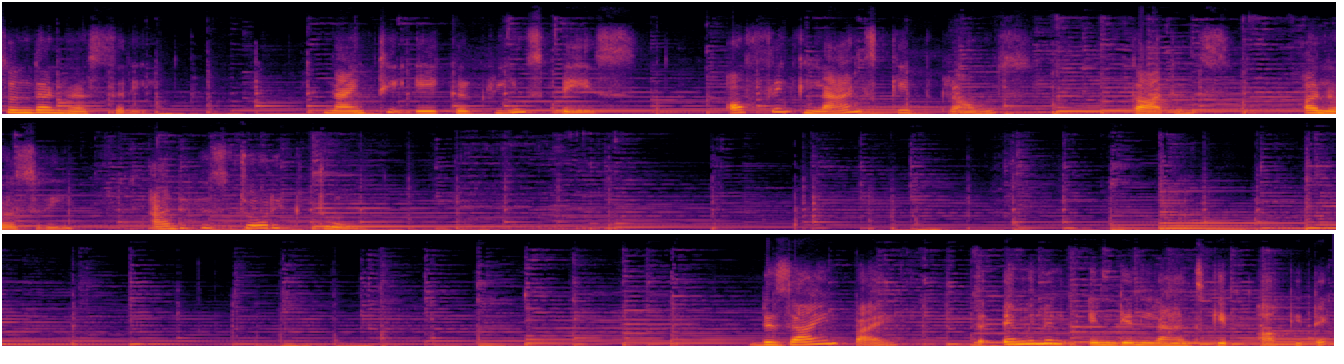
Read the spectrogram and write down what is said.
Sunder Nursery 90 acre green space offering landscape grounds, gardens, a nursery, and a historic tomb. Designed by the eminent Indian landscape architect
